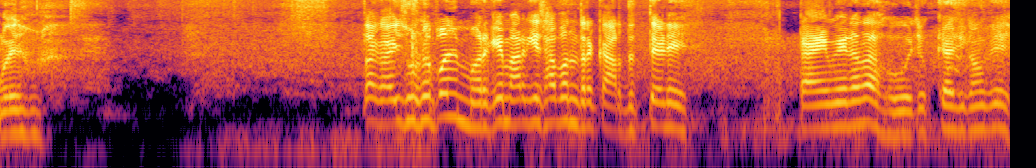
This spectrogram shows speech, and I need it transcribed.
ਓਏ ਹੁਣ। ਤਾਂ ਗਾਈਸ ਹੁਣ ਭਾਵੇਂ ਮਰ ਕੇ ਮਰ ਕੇ ਸਭ ਅੰਦਰ ਕਰ ਦਿੱਤੇ ਨੇ। ਟਾਈਮ ਇਹਨਾਂ ਦਾ ਹੋ ਚੁੱਕਿਆ ਸੀ ਕਿਉਂਕਿ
